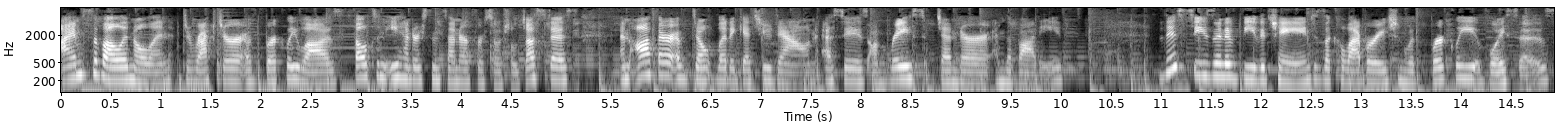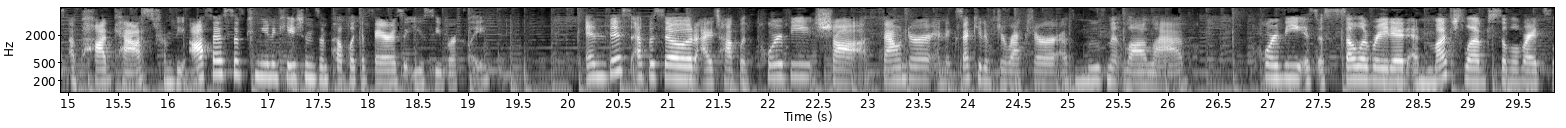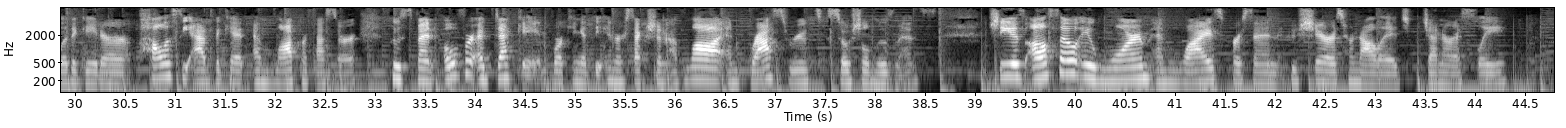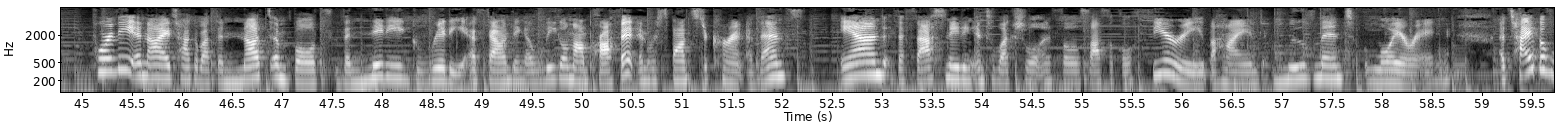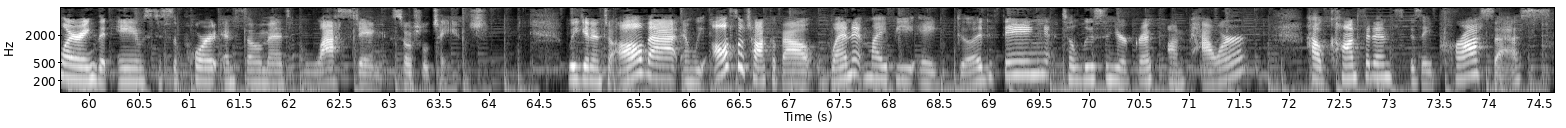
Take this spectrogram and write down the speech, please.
I'm Savala Nolan, director of Berkeley Law's Thelton E. Henderson Center for Social Justice and author of Don't Let It Get You Down essays on race, gender, and the body. This season of Be the Change is a collaboration with Berkeley Voices, a podcast from the Office of Communications and Public Affairs at UC Berkeley. In this episode, I talk with Purvi Shah, founder and executive director of Movement Law Lab. Purvi is a celebrated and much loved civil rights litigator, policy advocate, and law professor who spent over a decade working at the intersection of law and grassroots social movements. She is also a warm and wise person who shares her knowledge generously. Purvi and I talk about the nuts and bolts, the nitty gritty of founding a legal nonprofit in response to current events, and the fascinating intellectual and philosophical theory behind movement lawyering, a type of lawyering that aims to support and foment lasting social change. We get into all that, and we also talk about when it might be a good thing to loosen your grip on power, how confidence is a process,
